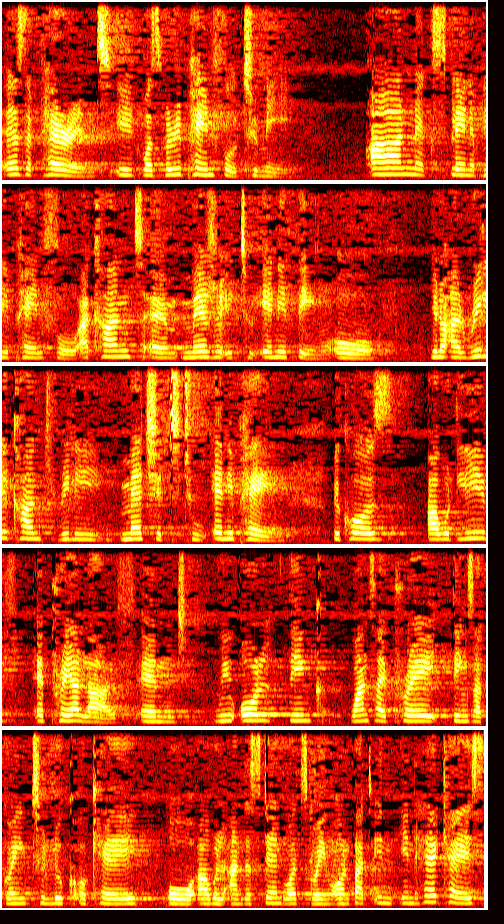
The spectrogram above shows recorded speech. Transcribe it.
as a parent, it was very painful to me. Unexplainably painful. I can't um, measure it to anything, or, you know, I really can't really match it to any pain because I would live a prayer life, and we all think once I pray, things are going to look okay, or I will understand what's going on. But in, in her case,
